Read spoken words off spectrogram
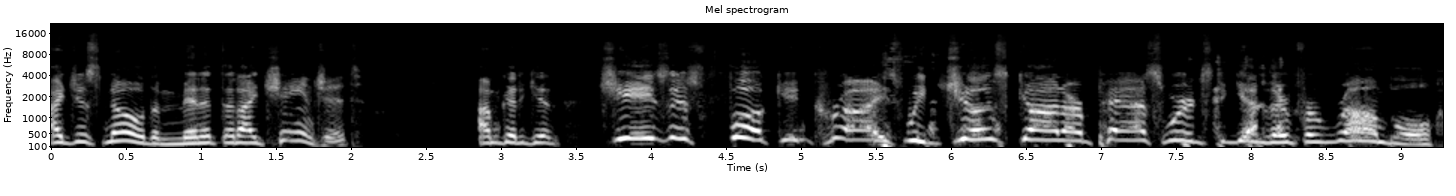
i just know the minute that i change it i'm going to get jesus fucking christ we just got our passwords together for rumble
